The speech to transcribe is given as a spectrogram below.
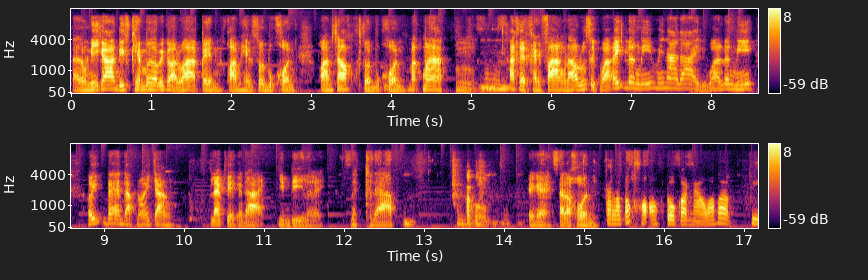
แต่ตรงนี้ก็ disclaimer ไว้ก่อนว่าเป็นความเห็นส่วนบุคคล ความชอบส่วนบุคคลมากๆอืมอืมถ้าเกิดใครฟังแล้วรู้สึกว่าเอ้ยเรื่องนี้ไม่น่าได้หรือว่าเรื่องนี้เฮ้ยได้อันดับน้อยจังแลกเปลี่ยนก็ได้ ยินดีเลยนะครับครับผมเป็นไงแต่ละคน แต่เราต้องขอออกตัวก่อนนะว่าแบบปี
